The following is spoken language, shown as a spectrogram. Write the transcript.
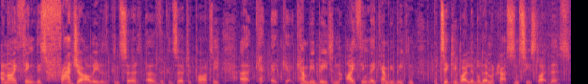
and I think this fragile leader of the, Conser- of the Conservative Party uh, ca- ca- can be beaten. I think they can be beaten, particularly by Liberal Democrats in seats like this.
